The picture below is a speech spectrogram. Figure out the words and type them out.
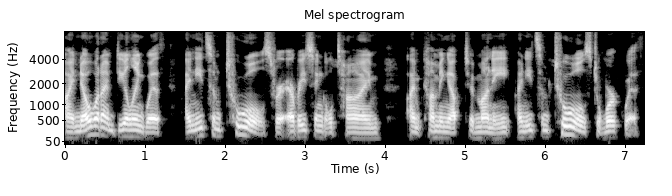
i know what i'm dealing with. I need some tools for every single time i'm coming up to money. I need some tools to work with.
